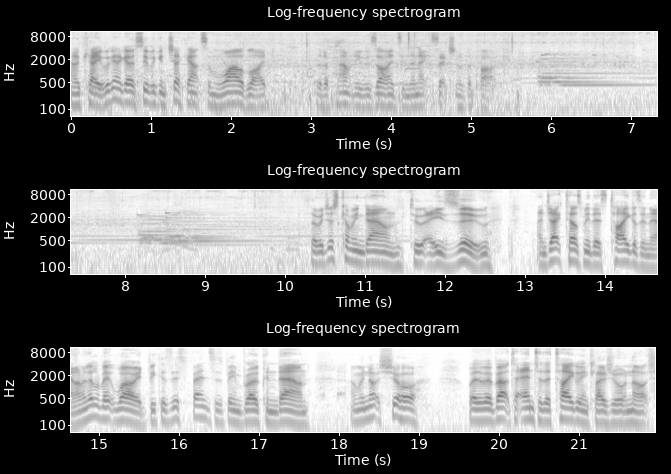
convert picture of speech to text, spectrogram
Okay, we're going to go see if we can check out some wildlife that apparently resides in the next section of the park. So we're just coming down to a zoo and Jack tells me there's tigers in there and I'm a little bit worried because this fence has been broken down and we're not sure whether we're about to enter the tiger enclosure or not.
